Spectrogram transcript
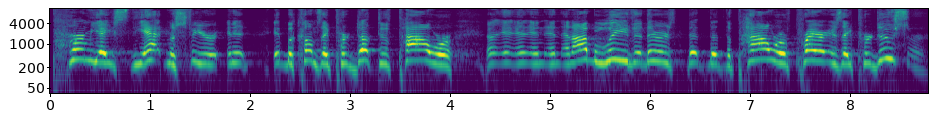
permeates the atmosphere and it, it becomes a productive power uh, and, and, and I believe that, there's, that, that the power of prayer is a producer.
